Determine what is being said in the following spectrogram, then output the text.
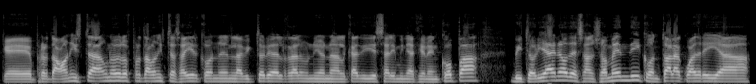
que protagonista, uno de los protagonistas ayer con en la victoria del Real Unión al Cádiz y esa eliminación en Copa, Vitoriano de Sansomendi, con toda la cuadrilla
